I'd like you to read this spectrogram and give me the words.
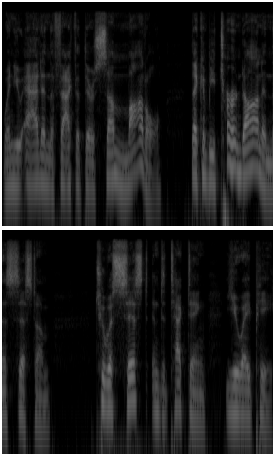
when you add in the fact that there's some model that can be turned on in this system to assist in detecting UAP.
